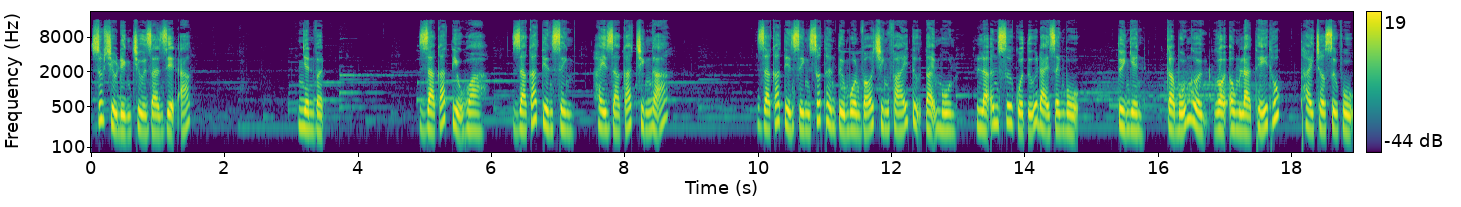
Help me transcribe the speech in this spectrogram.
giúp triều đình trừ gian diệt ác. Nhân vật Gia Cát Tiểu Hoa, Gia Cát Tiên Sinh hay Gia Cát Chính Ngã Gia Cát Tiên Sinh xuất thân từ môn võ chính phái tự tại môn, là ân sư của tứ đại danh bộ. Tuy nhiên, cả bốn người gọi ông là Thế Thúc thay cho sư phụ.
